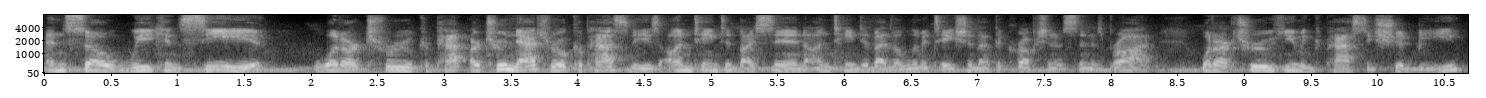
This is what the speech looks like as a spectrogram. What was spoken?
and so we can see what our true capa- our true natural capacities untainted by sin untainted by the limitation that the corruption of sin has brought what our true human capacity should be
